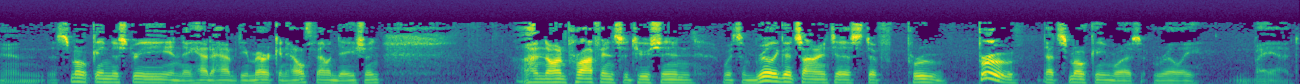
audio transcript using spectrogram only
and the smoke industry, and they had to have the American Health Foundation, a nonprofit institution with some really good scientists to f- prove prove that smoking was really bad.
